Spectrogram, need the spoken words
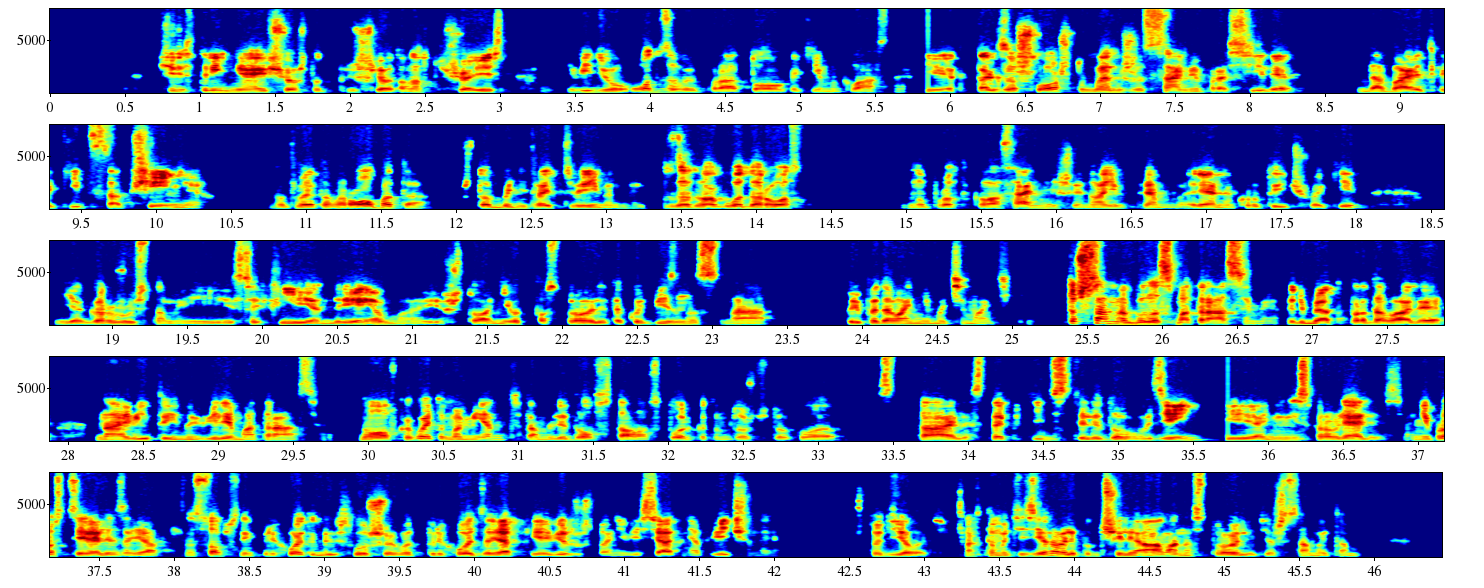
через три дня еще что-то пришлет. А у нас еще есть видео-отзывы про то, какие мы классные. И это так зашло, что менеджеры сами просили добавить какие-то сообщения вот в этого робота, чтобы не тратить время. За два года рост ну, просто колоссальнейший, но они прям реально крутые чуваки. Я горжусь там и Софией, и Андреем, и что они вот построили такой бизнес на преподавании математики. То же самое было с матрасами. Ребята продавали на Авито и навели матрасы. Но в какой-то момент там лидов стало столько, там тоже что-то около 100 или 150 лидов в день, и они не справлялись. Они просто теряли заявки. Но собственник приходит и говорит, слушай, вот приходят заявки, я вижу, что они висят, не отвеченные. Что делать? Автоматизировали, подключили AMA, настроили те же самые там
